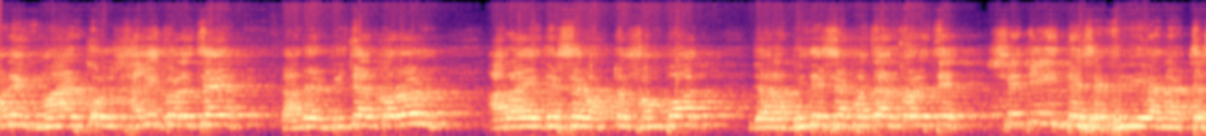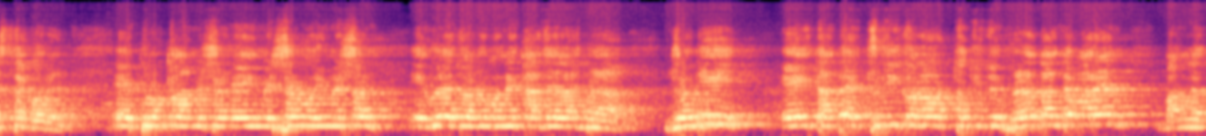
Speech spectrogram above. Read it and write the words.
অনেক মায়ের কোল খালি করেছে, তাদের বিচার করুন। আর এই দেশের অর্থ সম্পদ যারা বিদেশে পাচার করেছে, সেটি দেশে ফিরিয়ে আনার চেষ্টা করেন। এই প্রোক্লামেশন এই মিশন ওই মিশন এগুলো জনগণের কাজে লাগবে না। যদি এই তাদের চুরি করা অর্থ কিছু ফেরত আনতে পারেন। বাংলাদেশ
